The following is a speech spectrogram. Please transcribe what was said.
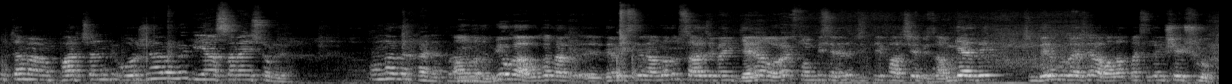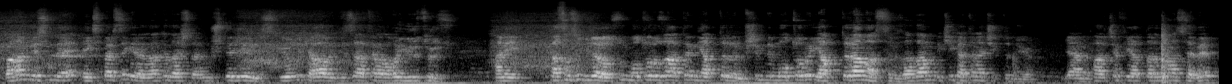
Bu tamamen parçanın bir orijinal oluyor, bir yan sanayisi oluyor. Onlardan kaynaklanıyor. Anladım. Yok abi o kadar e, demek istediğini anladım. Sadece ben genel olarak son bir senedir ciddi parçaya bir zam geldi. Şimdi benim burada Ercan abi anlatmak istediğim şey şu. Daha öncesinde Express'e gelen arkadaşlar, müşterilerimiz diyordu ki abi biz zaten arabayı yürütürüz. Hani kasası güzel olsun, motoru zaten yaptırırım. Şimdi motoru yaptıramazsınız. Adam iki katına çıktı diyor. Yani parça fiyatlarından sebep,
